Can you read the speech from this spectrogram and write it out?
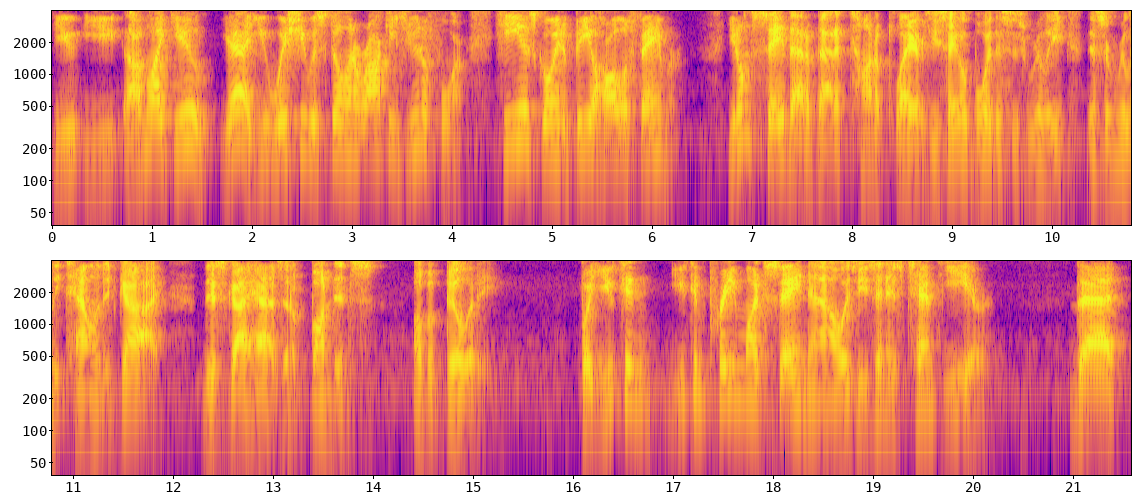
you, you, I'm like you. Yeah, you wish he was still in a Rockies uniform. He is going to be a Hall of Famer. You don't say that about a ton of players. You say, "Oh boy, this is really this is a really talented guy. This guy has an abundance of ability." But you can you can pretty much say now, as he's in his tenth year, that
